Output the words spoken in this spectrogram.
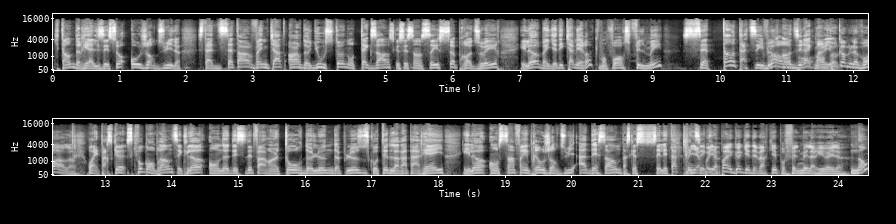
qui tente de réaliser ça aujourd'hui. C'est à 17h24 heure de Houston au Texas que c'est censé se produire. Et là, ben il y a des caméras qui vont pouvoir filmer cette tentative-là Là, en direct, on, Mario. On peut comme le voir, là. Oui, parce que ce qu'il faut comprendre, c'est que là, on a décidé de faire un tour de lune de plus du côté de leur appareil. Et là, on se sent fin prêt aujourd'hui à descendre parce que c'est l'étape Mais il critique. n'y a, pas un gars qui est débarqué pour filmer l'arrivée, là. Non,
